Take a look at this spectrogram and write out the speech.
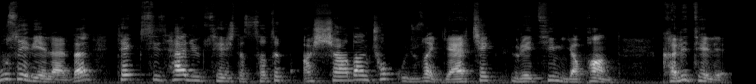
Bu seviyelerden tek siz her yükselişte satıp aşağıdan çok ucuza gerçek üretim yapan kaliteli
